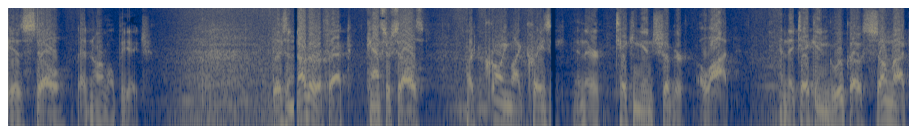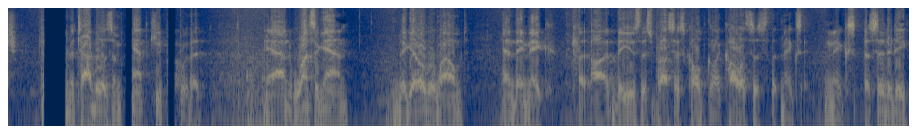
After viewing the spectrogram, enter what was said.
is still at normal pH. There's another effect. Cancer cells are growing like crazy and they're taking in sugar a lot. And they take in glucose so much that their metabolism can't keep up with it. And once again, they get overwhelmed and they make, uh, uh they use this process called glycolysis that makes, makes acidity.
